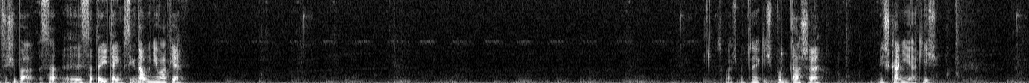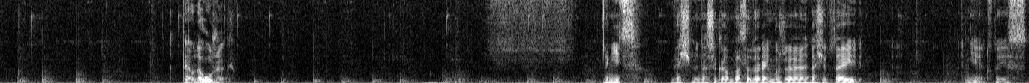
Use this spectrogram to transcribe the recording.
Coś chyba sa y, satelita im sygnału nie łapie. Zobaczmy tutaj jakieś poddasze. Mieszkanie jakieś. Pełno łóżek. No nic, weźmy naszego ambasadora i może da się tutaj... Nie, tutaj jest...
